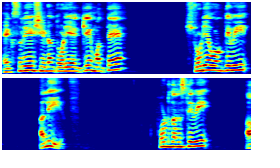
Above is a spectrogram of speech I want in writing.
ಎಕ್ಸ್ರೇ ಶೀಟನ್ನು ತೊಳೆಯೋಕ್ಕೆ ಮತ್ತು ಸ್ಟುಡಿಯೋಗೆ ಹೋಗ್ತೀವಿ. ಅಲ್ಲಿ ಫೋಟೋ ತೆಗೆಸ್ತೀವಿ. ಆ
